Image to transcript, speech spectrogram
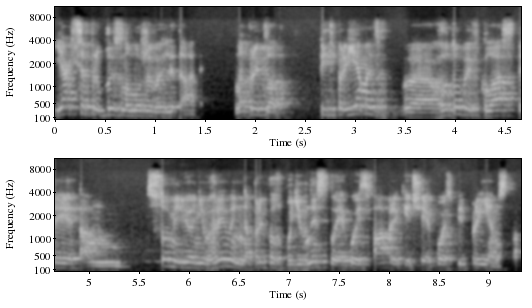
Як це приблизно може виглядати? Наприклад, підприємець е, готовий вкласти там 100 мільйонів гривень, наприклад, в будівництво якоїсь фабрики чи якогось підприємства.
